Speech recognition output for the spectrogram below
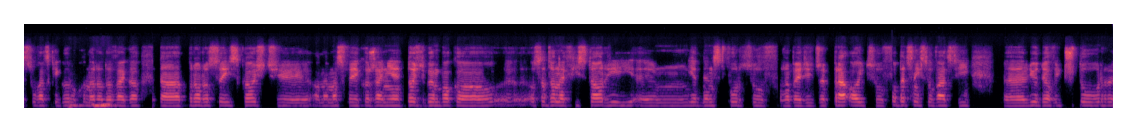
słowackiego ruchu narodowego. Ta prorosyjskość, ona ma swoje korzenie dość głęboko osadzone w historii. Jeden z twórców, można powiedzieć, że praojców obecnej Słowacji, Ludowicz Sztur,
